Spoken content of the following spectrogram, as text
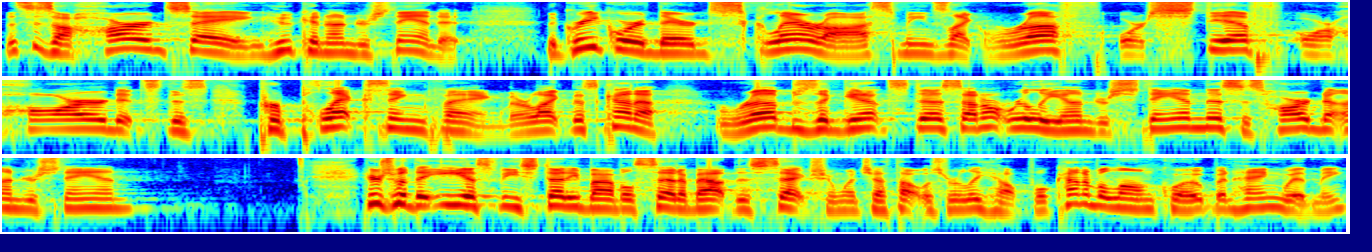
This is a hard saying. Who can understand it? The Greek word there, skleros, means like rough or stiff or hard. It's this perplexing thing. They're like, this kind of rubs against us. I don't really understand this. It's hard to understand. Here's what the ESV Study Bible said about this section, which I thought was really helpful. Kind of a long quote, but hang with me.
